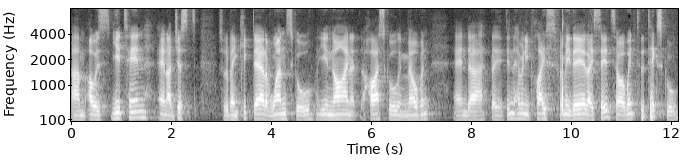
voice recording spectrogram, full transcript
Um, I was year 10 and I'd just sort of been kicked out of one school, year 9 at high school in Melbourne, and uh, they didn't have any place for me there, they said, so I went to the tech school.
